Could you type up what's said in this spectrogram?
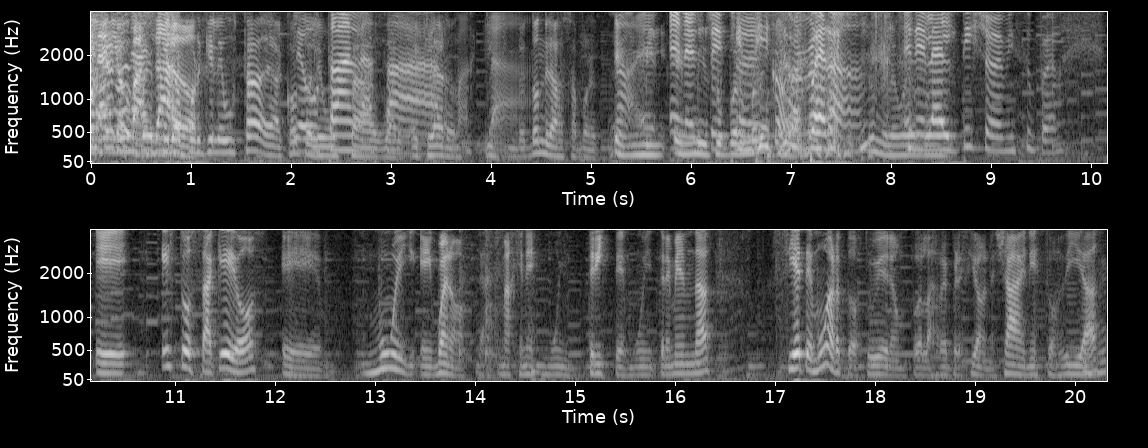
arsenal. pasado. Pero porque le gusta a Coto, Le le, gustaban gusta. las eh, claro. armas, ¿Y claro. ¿Dónde las vas a poner? No, en, mi, en el mi techo de Mi mi supermercado. super. supermercado. ¿Dónde lo voy a En el altillo de mi super. Eh, estos saqueos, eh, muy, eh, bueno, las imágenes muy tristes, muy tremendas. Siete muertos tuvieron por las represiones ya en estos días.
